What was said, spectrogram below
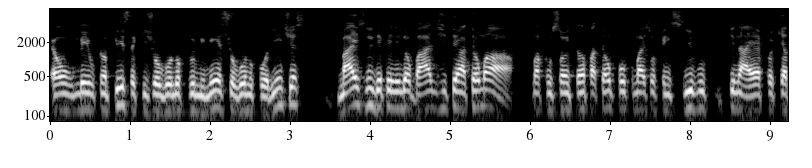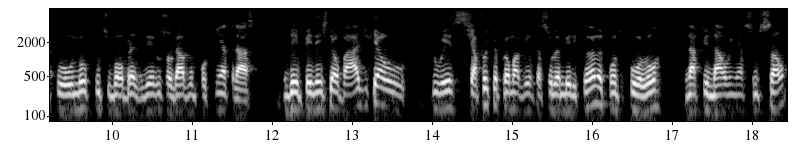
é um meio-campista que jogou no Fluminense, jogou no Corinthians, mas no Independente Del Valle tem até uma, uma função em campo até um pouco mais ofensivo que na época que atuou no futebol brasileiro jogava um pouquinho atrás. Independente Del Valle, que é o do ex, já foi campeão uma vez da Sul-Americana contra o Color na final em Assunção,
